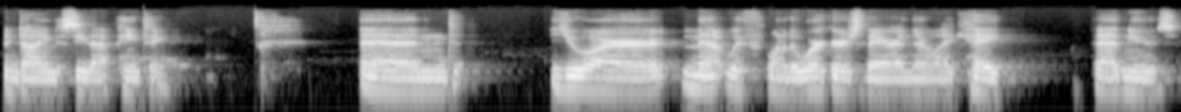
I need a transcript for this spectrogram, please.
been dying to see that painting, and you are met with one of the workers there, and they're like, "Hey, bad news.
